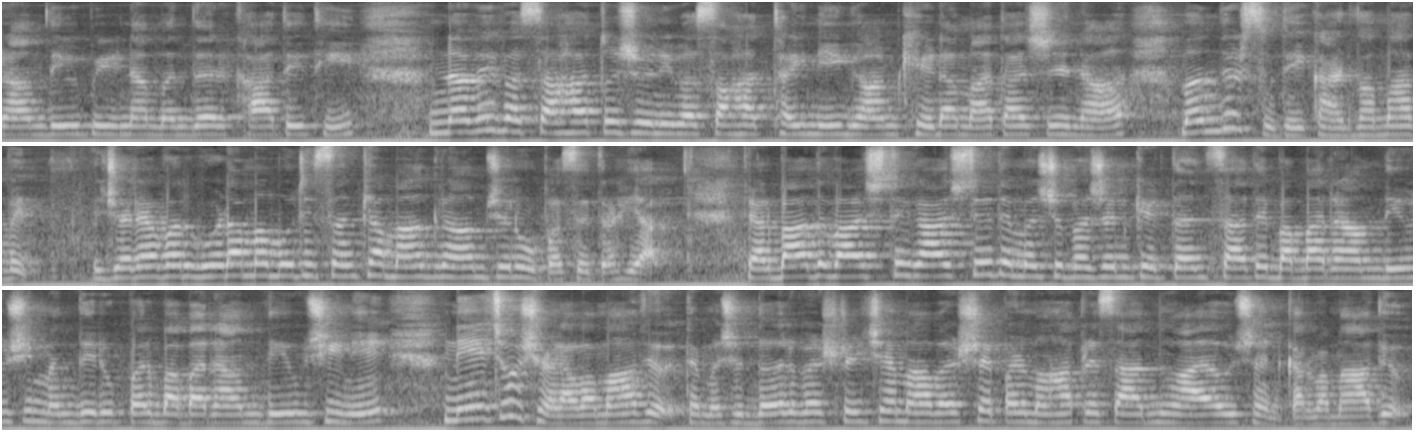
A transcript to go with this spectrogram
રામદેવ પીરના મંદિર ખાતેથી નવી વસાહત, જૂની વસાહત થઈને ગામખેડા માતાજીના મંદિર સુધી કાઢવામાં આવેલ જ્યારે આ વરઘોડામાં મોટી સંખ્યામાં ગ્રામજનો ઉપસ્થિત રહ્યા. ત્યારબાદ વાજતે ગાજતે તેમજ ભજન કીર્તન સાથે બાબા રામદેવજી મંદિર ઉપર બાબા રામદેવજીને નેજો ચડાવવામાં આવ્યો. તેમજ દર વર્ષની જેમ આ વર્ષે પણ મહાપ્રસાદનું આયોજન કરવામાં આવ્યું.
